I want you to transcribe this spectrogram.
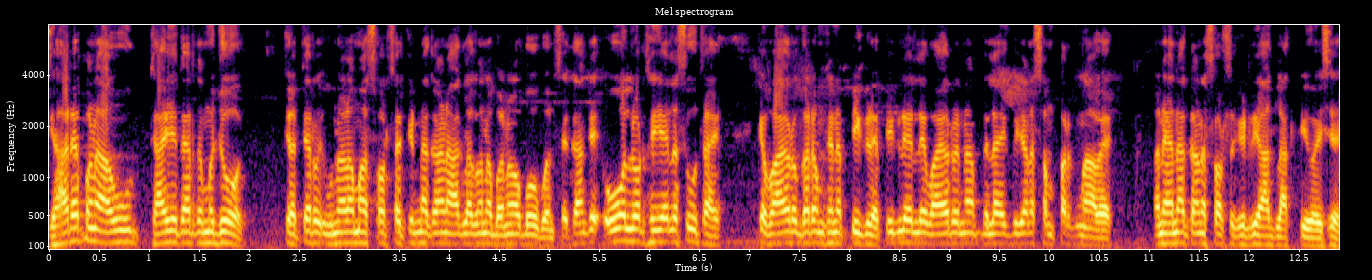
જ્યારે પણ આવું થાય છે, ત્યારે તમે જુઓ કે અત્યારે ઉનાળામાં શોર્ટ સર્કિટના કારણે આગ લાગવાના બનાવો બહુ બનશે. કારણ કે ઓવરલોડ થઈ જાય એટલે શું થાય કે વાયરો ગરમ થઈને પીગળે. પીગળે એટલે વાયરો એના પહેલાં એકબીજાના સંપર્કમાં આવે અને એના કારણે શોર્ટ સર્કિટથી આગ લાગતી હોય છે.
